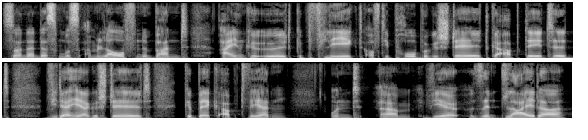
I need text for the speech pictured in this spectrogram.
sondern das muss am laufenden Band eingeölt, gepflegt, auf die Probe gestellt, geupdatet, wiederhergestellt, gebackupt werden. Und ähm, wir sind leider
